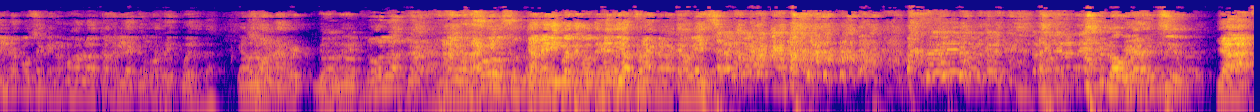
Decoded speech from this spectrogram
hay una cosa que no hemos hablado esta Navidad que uno recuerda. Ya, Son ya, ya, No, la, la, la- ¿verdad los que- osos, Ya la- me di cuenta que usted el diafragma en la cabeza. No. Ya,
